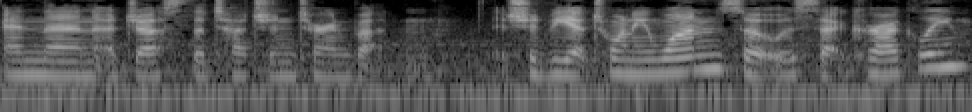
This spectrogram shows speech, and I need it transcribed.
and then adjust the touch and turn button. It should be at 21, so it was set correctly.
